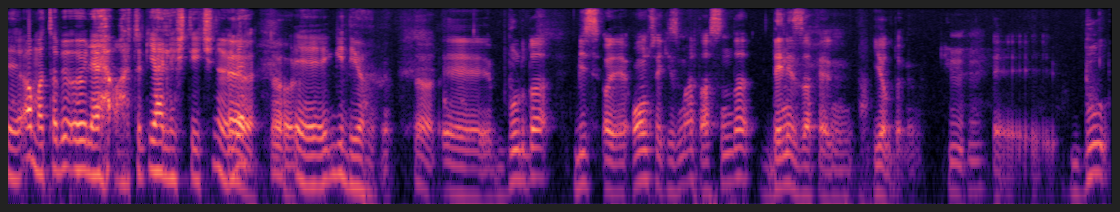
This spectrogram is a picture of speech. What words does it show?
E, ama tabii öyle artık yerleştiği için öyle Evet. Doğru. e, gidiyor. doğru. e, burada biz e, 18 Mart aslında Deniz Zaferi'nin yıl dönümü. Hı hı. E, bu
